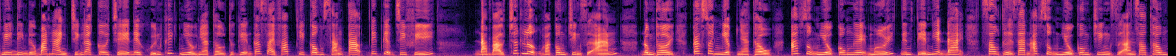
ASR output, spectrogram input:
nghị định được ban hành chính là cơ chế để khuyến khích nhiều nhà thầu thực hiện các giải pháp thi công sáng tạo, tiết kiệm chi phí đảm bảo chất lượng và công trình dự án. Đồng thời, các doanh nghiệp nhà thầu áp dụng nhiều công nghệ mới tiên tiến hiện đại sau thời gian áp dụng nhiều công trình dự án giao thông.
